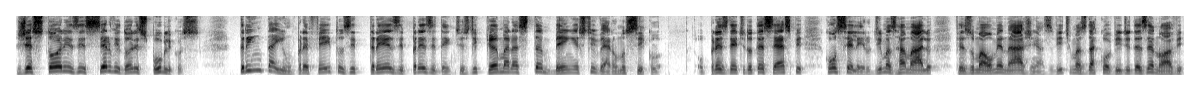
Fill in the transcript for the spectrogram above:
gestores e servidores públicos. 31 prefeitos e 13 presidentes de câmaras também estiveram no ciclo. O presidente do TCESP, conselheiro Dimas Ramalho, fez uma homenagem às vítimas da Covid-19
